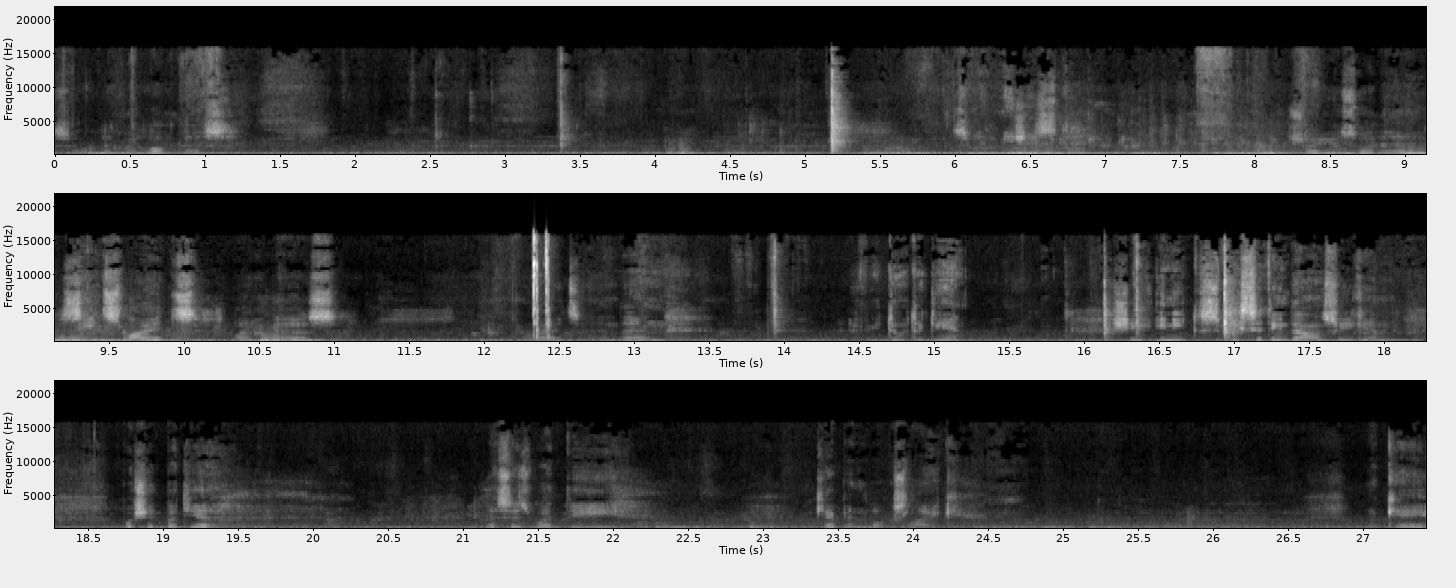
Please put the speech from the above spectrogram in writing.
so let me lock this So let me just show you. So the seat slides like this, right? And then if you do it again, she, you need to be sitting down so you can push it. But yeah, this is what the cabin looks like. Okay,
